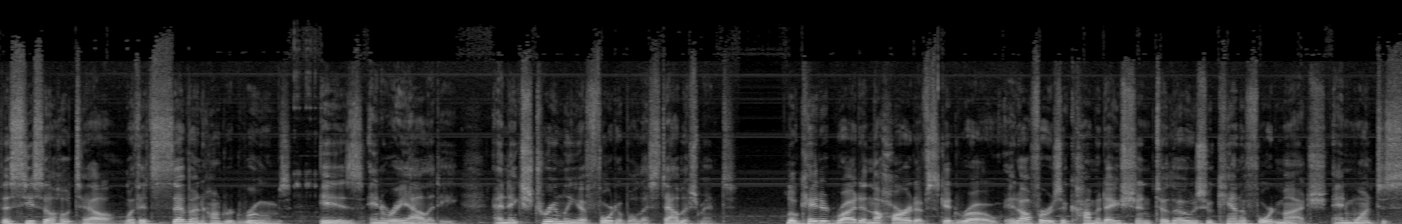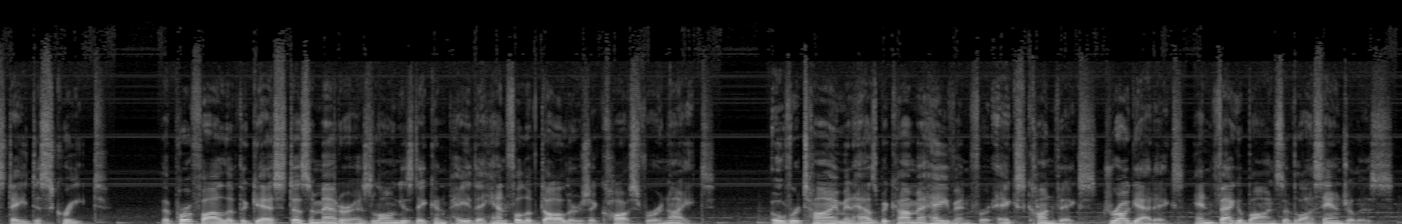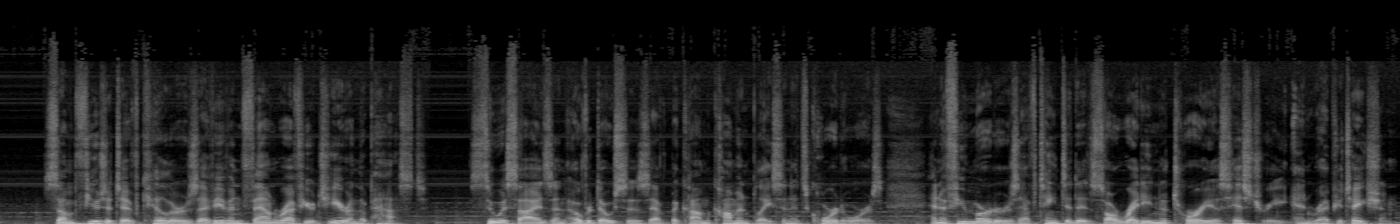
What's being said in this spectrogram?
the Cecil Hotel, with its 700 rooms, is, in reality, an extremely affordable establishment. Located right in the heart of Skid Row, it offers accommodation to those who can't afford much and want to stay discreet. The profile of the guest doesn't matter as long as they can pay the handful of dollars it costs for a night. Over time, it has become a haven for ex convicts, drug addicts, and vagabonds of Los Angeles. Some fugitive killers have even found refuge here in the past. Suicides and overdoses have become commonplace in its corridors, and a few murders have tainted its already notorious history and reputation.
